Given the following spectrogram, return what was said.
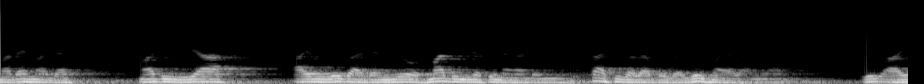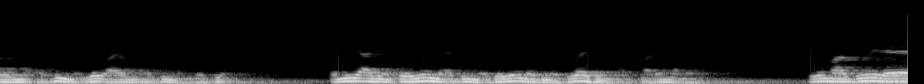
မှတ်တိုင်းမှတ်တိုင်းမာတိရာအာယုံယုတ်ကတမျိုးမှတ်ပြီးနေတဲ့စိတ်နာကတမျိုးစရှိကြတာပုဂ္ဂိုလ်ရုပ်မှတ်ရတာများ ရုပ်အာယုံနဲ့အသိနဲ့ရုပ်အာယုံနဲ့အသိနဲ့လို့ဖြစ်တယ်ဒီနည်းအားဖြင့်ကိုယုံနဲ့အသိနဲ့ကိုယုံနဲ့အသိနဲ့တွဲဖြစ်တယ်မှတ်တိုင်းမှတ်တိုင်းဒီမှာတွေးတယ်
